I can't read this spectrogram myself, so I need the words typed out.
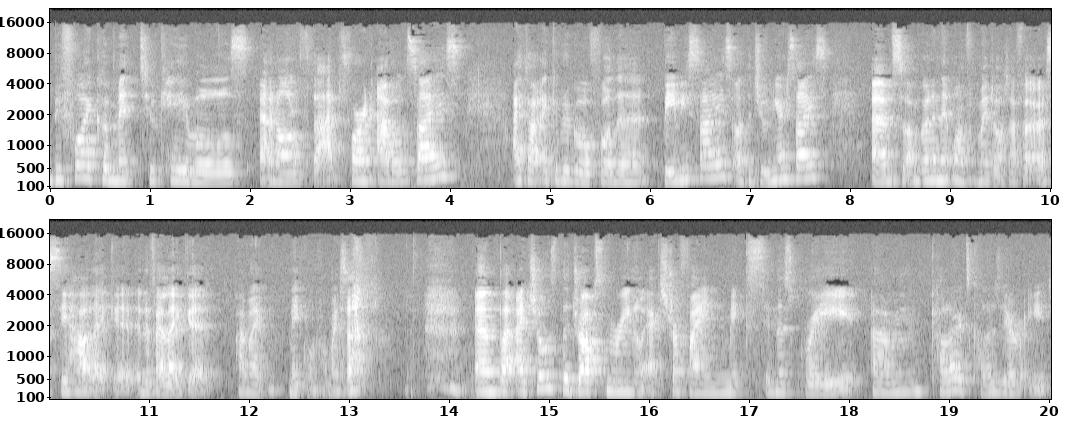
before I commit to cables and all of that for an adult size I thought I'd give it a go for the baby size or the junior size. Um, so I'm gonna knit one for my daughter first, see how I like it, and if I like it, I might make one for myself. um, but I chose the Drops Merino Extra Fine mix in this grey um, colour, it's colour 08.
